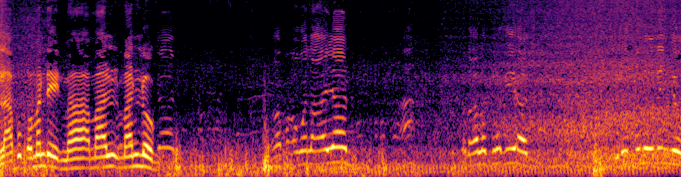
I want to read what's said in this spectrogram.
Malabo pa man din, ma ma manlog. Yan. Mga makawala yan. Malalaglag yan. Pinupuno ninyo.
